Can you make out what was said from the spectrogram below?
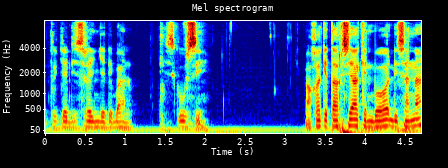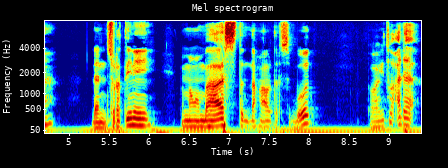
Itu jadi sering jadi bahan diskusi. Maka kita harus yakin bahwa di sana dan surat ini memang membahas tentang hal tersebut bahwa itu ada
